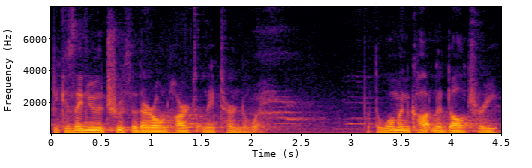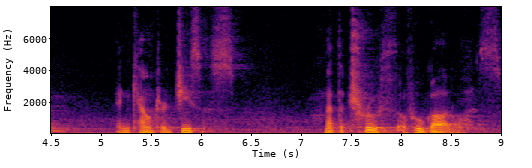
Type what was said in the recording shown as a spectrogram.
because they knew the truth of their own heart and they turned away. But the woman caught in adultery encountered Jesus, met the truth of who God was.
